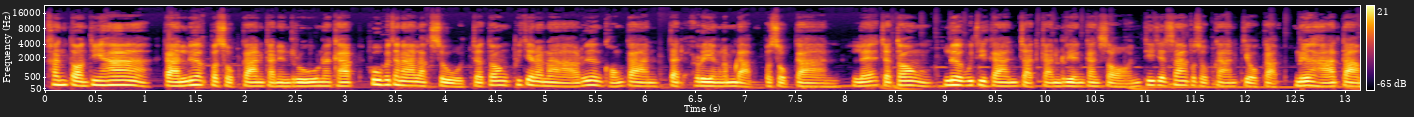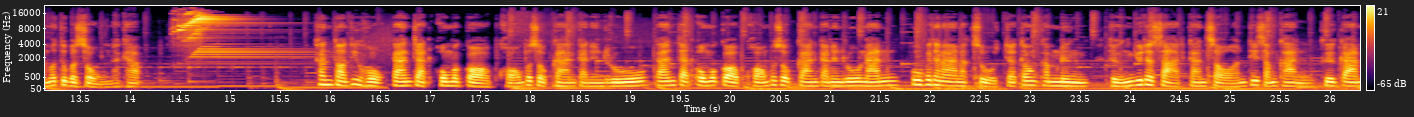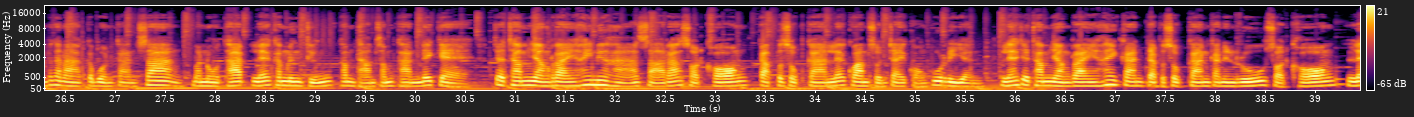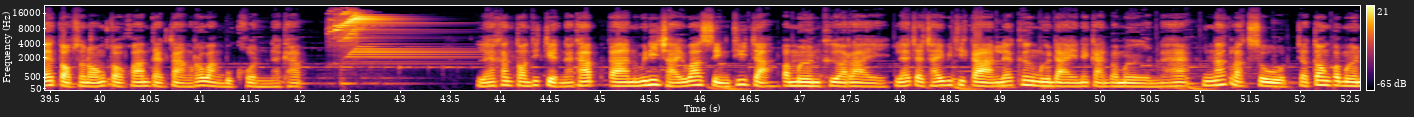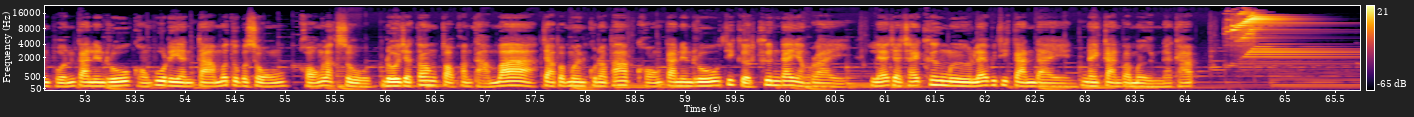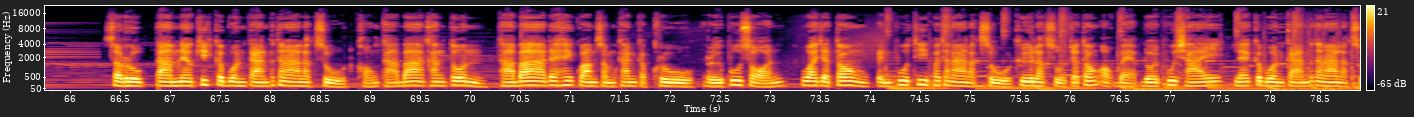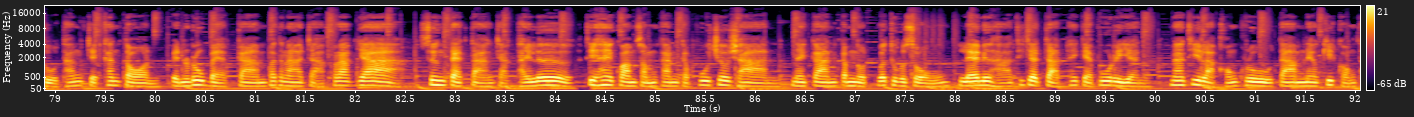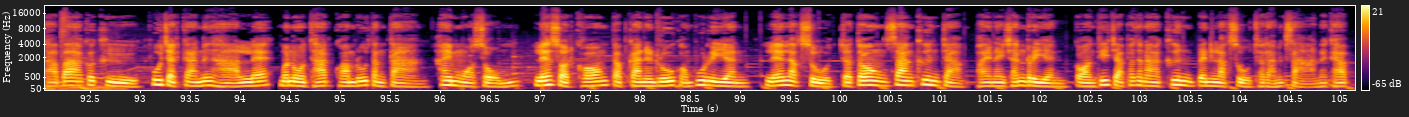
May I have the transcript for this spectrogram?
ขั้นตอนที่ 5 การเลือกประสบการณ์การเรียนรู้นะครับ ผู้พัฒนาหลักสูตรจะต้องพิจารณาเรื่องของการจัดเรียงลำดับประสบการณ์ และจะต้องเลือกวิธีการจัดการเรียนการสอนที่จะสร้างประสบการณ์เกี่ยวกับเนื้อหาตามวัตถุประสงค์นะครับ ขั้นตอนที่ 6 การจัดองค์ประกอบของประสบการณ์การเรียนรู้ การจัดองค์ประกอบของประสบการณ์การเรียนรู้นั้น ผู้พัฒนาหลักสูตรจะต้องคำนึงถึงยุทธศาสตร์การสอนที่สำคัญ คือการพัฒนากระบวนการสร้าง มโนทัศน์ และคำนึงถึงคำถามสำคัญได้แก่ จะทำอย่างไรให้เนื้อหาสาระสอดคล้องกับประสบการณ์และความสนใจของผู้เรียน และจะทำอย่างไรให้การจัดประสบการณ์การเรียนรู้สอดคล้อง และตอบสนองต่อความแตกต่างระหว่างบุคคลนะครับ และขั้นตอนที่ 7 นะครับ การวินิจฉัยว่าสิ่งที่จะประเมินคืออะไร และจะใช้วิธีการและเครื่องมือใดในการประเมินนะฮะนักหลักสูตรจะต้องประเมินผลการเรียนรู้ของผู้เรียนตามวัตถุประสงค์ของหลักสูตร โดยจะต้องตอบคำถามว่าจะประเมินคุณภาพของการเรียนรู้ที่เกิดขึ้นได้อย่างไร และจะใช้เครื่องมือและวิธีการใดในการประเมินนะครับ สรุปตามแนวคิดกระบวนการพัฒนาหลักสูตรของทาบ้าข้างต้น ทาบ้าได้ให้ความสำคัญกับครู หรือผู้สอนว่าจะต้องเป็นผู้ที่พัฒนาหลักสูตร คือหลักสูตรจะต้องออกแบบโดยผู้ใช้ และกระบวนการพัฒนาหลักสูตรทั้ง 7 ขั้นตอน เป็นรูปแบบการพัฒนาจากรากหญ้า ซึ่งแตกต่างจากไทเลอร์ที่ให้ความสำคัญกับผู้เชี่ยวชาญ ในการกำหนดวัตถุประสงค์ และเนื้อหาที่จะจัดให้แก่ผู้เรียน หน้าที่หลักของครูตามแนวคิดของทาบ้าก็คือ ผู้จัดการเนื้อหาและมโนทัศน์ความรู้ต่างๆ ให้เหมาะมาะสม และสอดคล้องกับการเรียนรู้ของผู้เรียน และหลักสูตรจะต้องสร้างขึ้นจากภายในชั้นเรียน ก่อนที่จะพัฒนาขึ้นเป็นหลักสูตรสถานศึกษานะครับ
